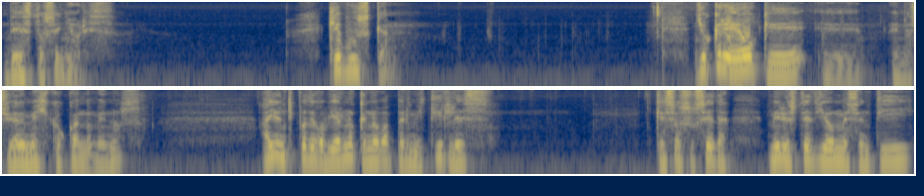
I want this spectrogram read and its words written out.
de estos señores? ¿Qué buscan? Yo creo que eh, en la Ciudad de México, cuando menos, hay un tipo de gobierno que no va a permitirles que eso suceda. Mire usted, yo me sentí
